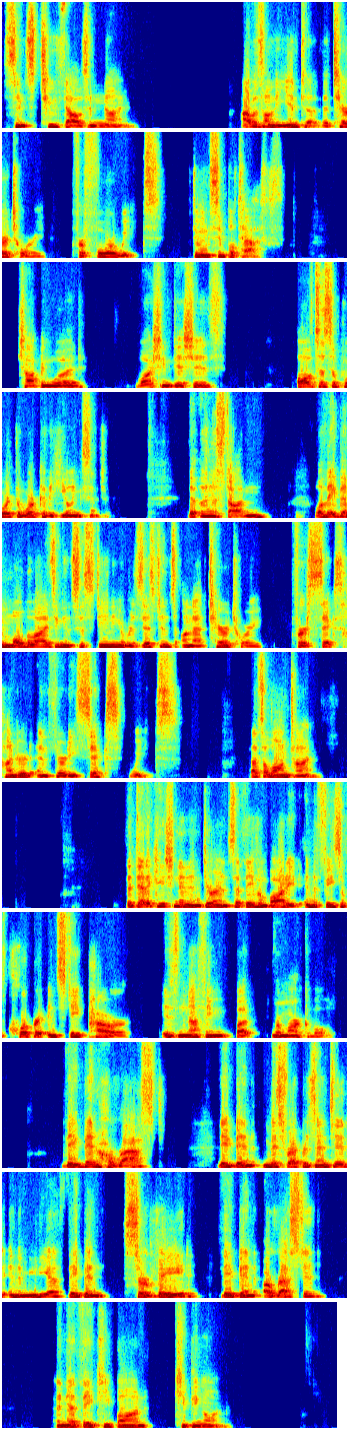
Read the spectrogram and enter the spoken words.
since 2009. I was on the Yintah, the territory, for four weeks, doing simple tasks, chopping wood, washing dishes, all to support the work of the Healing Center. The Unistoten well, they've been mobilizing and sustaining a resistance on that territory for 636 weeks. That's a long time. The dedication and endurance that they've embodied in the face of corporate and state power is nothing but remarkable. They've been harassed. They've been misrepresented in the media. They've been surveyed. They've been arrested and yet they keep on keeping on.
